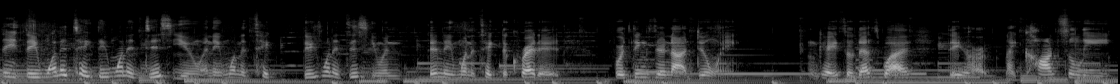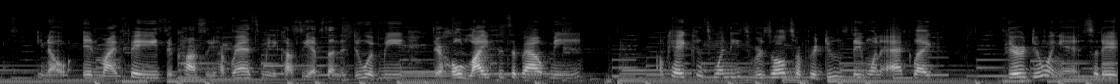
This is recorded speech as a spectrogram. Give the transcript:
They they want to take they want to diss you and they want to take they want to diss you and then they want to take the credit for things they're not doing. Okay, so that's why they are like constantly, you know, in my face. They're constantly harassing me. They constantly have something to do with me. Their whole life is about me. Okay, because when these results are produced, they want to act like they're doing it. So they,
